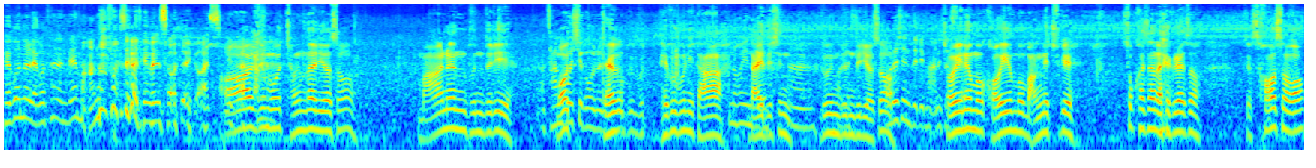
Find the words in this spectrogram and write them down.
100원을 내고 타는데 만 원 버스가 되면서 저희가 왔습니다. 아주 뭐 장날이어서 많은 분들이 아, 장뭐 보시고 오는 대, 거. 부분이 다 노인들. 나이 드신 어, 노인분들이어서 어르신들이 많으셨어요. 저희는 뭐 거의 뭐 막내 축에 속하잖아요. 그래서 저 서서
